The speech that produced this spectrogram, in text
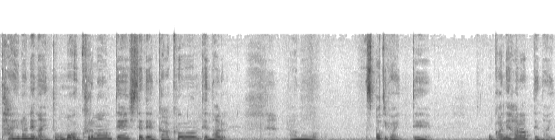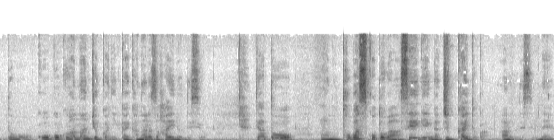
耐えられないと思う。車運転しててガクーンってなる。あの Spotify ってお金払ってないと広告が何曲かに1回必ず入るんですよ。であとあの飛ばすことが制限が10回とかあるんですよね。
